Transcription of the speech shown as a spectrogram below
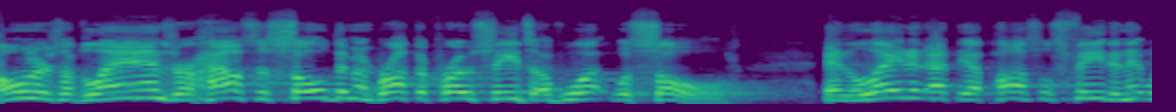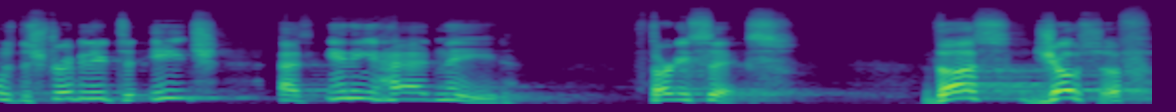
Owners of lands or houses sold them and brought the proceeds of what was sold and laid it at the apostles' feet, and it was distributed to each as any had need. 36. Thus, Joseph,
